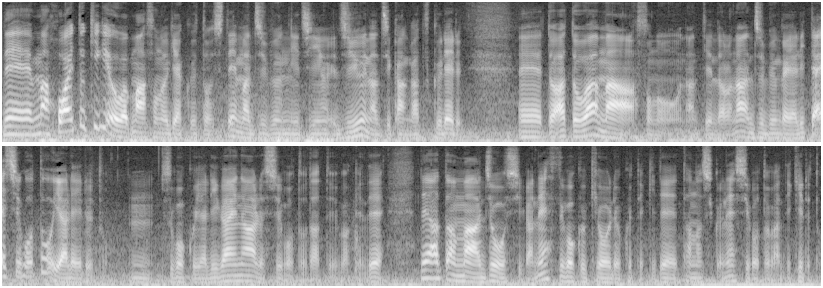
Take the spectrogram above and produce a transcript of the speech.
でまあホワイト企業はまあその逆として、まあ、自分に自由な時間が作れる。えーと、あとはまあその何て言うんだろうな。自分がやりたい仕事をやれると、うん、すごくやりがいのある仕事だというわけで。であとはまあ上司がねすごく協力的で楽しくね仕事ができると。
